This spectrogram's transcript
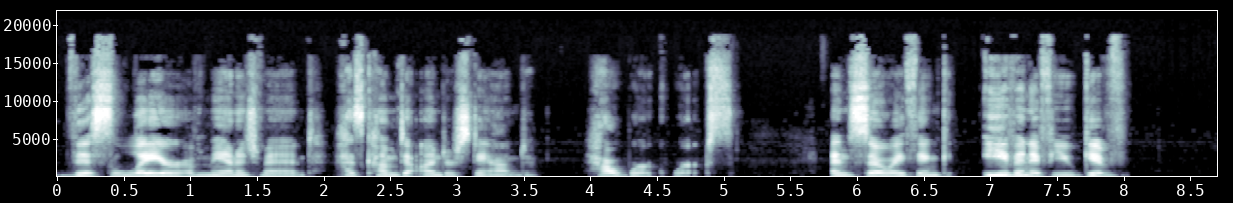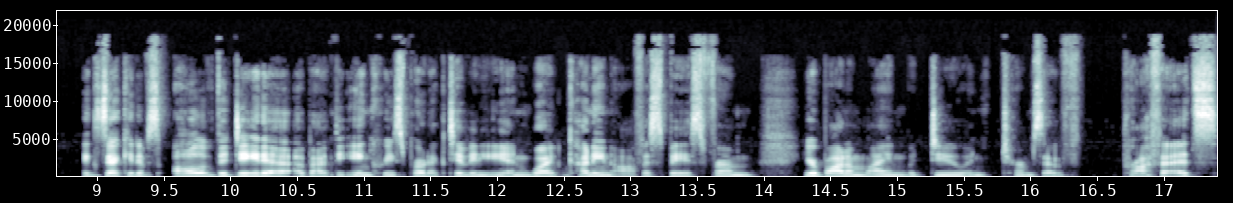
this layer of management has come to understand how work works. And so i think even if you give executives all of the data about the increased productivity and what cutting office space from your bottom line would do in terms of profits,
